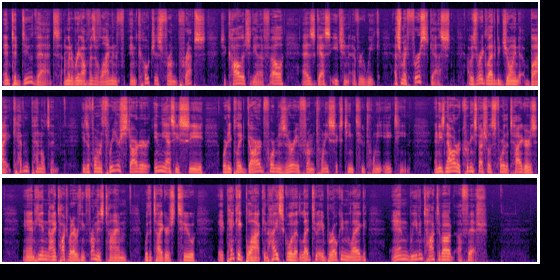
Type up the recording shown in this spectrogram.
And to do that, I'm going to bring offensive linemen and coaches from preps to college to the NFL as guests each and every week. As for my first guest, I was very glad to be joined by Kevin Pendleton. He's a former three year starter in the SEC, where he played guard for Missouri from 2016 to 2018. And he's now a recruiting specialist for the Tigers. And he and I talked about everything from his time with the Tigers to a pancake block in high school that led to a broken leg. And we even talked about a fish.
